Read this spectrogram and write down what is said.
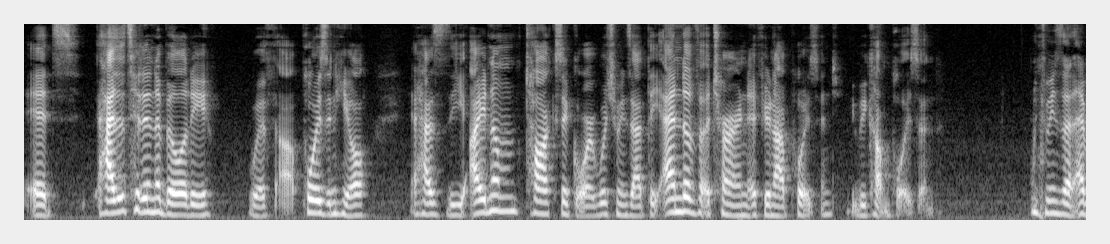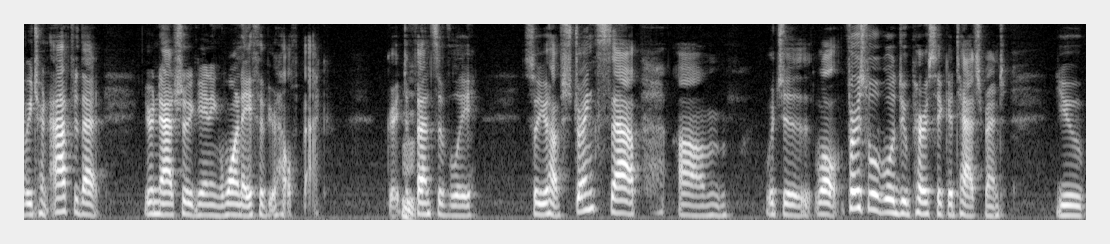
it's has its hidden ability with uh, Poison Heal. It has the item Toxic Orb, which means at the end of a turn, if you're not poisoned, you become poisoned. Which means that every turn after that, you're naturally gaining one eighth of your health back. Great Hmm. defensively. So you have Strength Sap, um, which is well. First, we'll, we'll do Parasitic Attachment. You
